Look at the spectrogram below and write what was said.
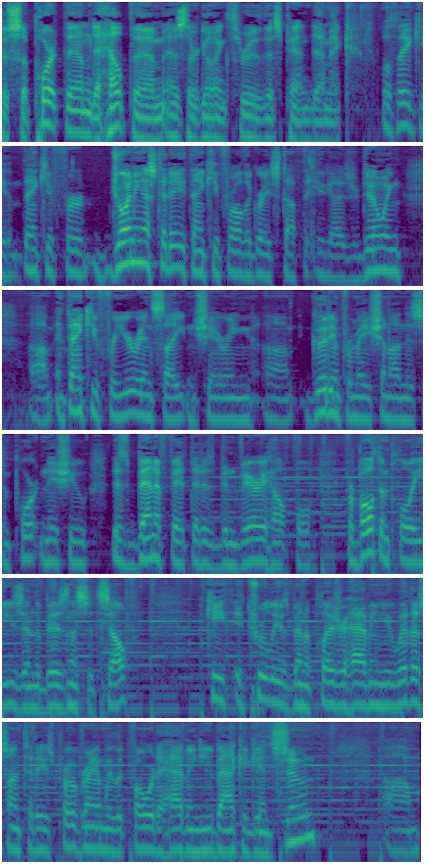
to support them, to help them as they're going through this pandemic. Well, thank you. Thank you for joining us today. Thank you for all the great stuff that you guys are doing. Um, and thank you for your insight and sharing um, good information on this important issue, this benefit that has been very helpful for both employees and the business itself. Keith, it truly has been a pleasure having you with us on today's program. We look forward to having you back again soon. Um,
